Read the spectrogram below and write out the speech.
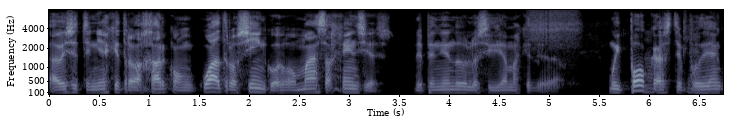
a veces tenías que trabajar con cuatro o cinco o más agencias, dependiendo de los idiomas que te daban. Muy pocas te Ah, claro. podían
